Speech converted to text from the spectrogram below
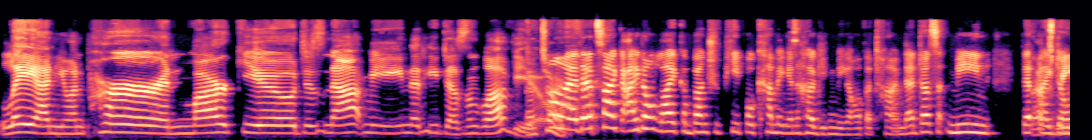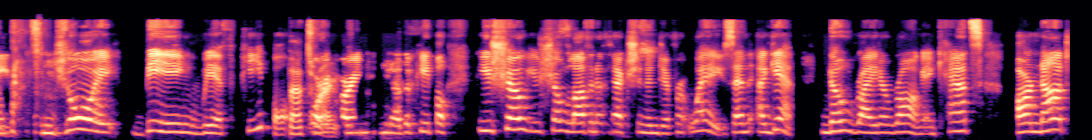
lay on you and purr and mark you does not mean that he doesn't love you. That's, right. that's like I don't like a bunch of people coming and hugging me all the time. That doesn't mean that that's I don't enjoy being with people. That's or, right. Or you know, the people you show you show love and affection in different ways. And again, no right or wrong. And cats are not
